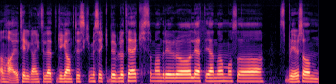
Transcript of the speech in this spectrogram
han har jo tilgang til et gigantisk musikkbibliotek som han driver og leter gjennom, og så, så blir det sånn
